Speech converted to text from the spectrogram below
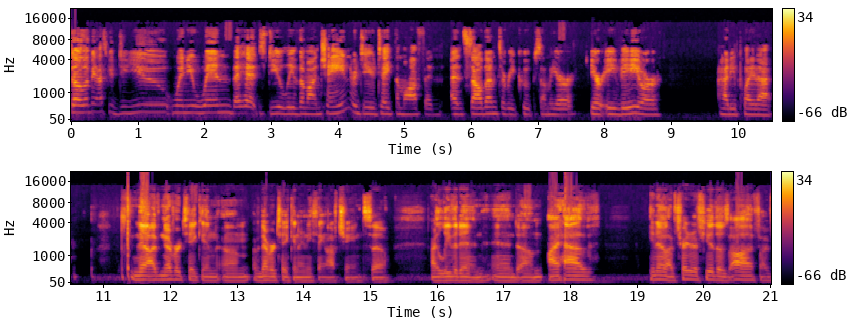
So let me ask you, do you when you win the hits, do you leave them on chain or do you take them off and and sell them to recoup some of your your EV or how do you play that? No, I've never taken um I've never taken anything off chain. So I leave it in and um I have you know, I've traded a few of those off. I've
